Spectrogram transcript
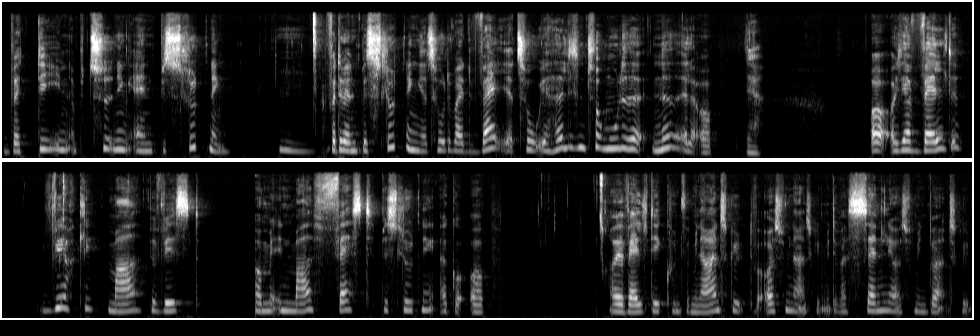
værdien og betydning af en beslutning. Mm. For det var en beslutning, jeg tog. Det var et valg, jeg tog. Jeg havde ligesom to muligheder, ned eller op. Ja. Og, og jeg valgte virkelig meget bevidst og med en meget fast beslutning at gå op. Og jeg valgte det ikke kun for min egen skyld, det var også for min egen skyld, men det var sandelig også for min børns skyld.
